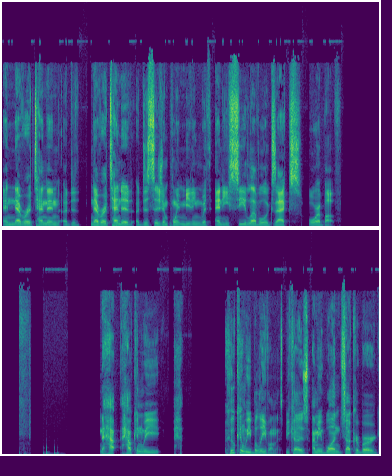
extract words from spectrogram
and never attended a, de- never attended a decision point meeting with any C level execs or above. Now, how, how can we, who can we believe on this? Because, I mean, one, Zuckerberg,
